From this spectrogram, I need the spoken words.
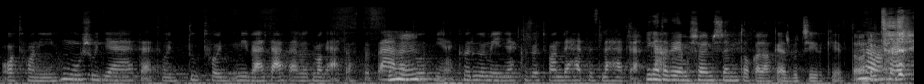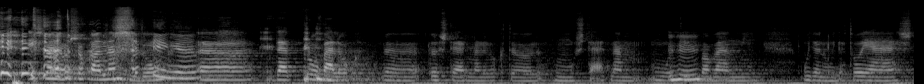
otthoni hús, ugye, tehát hogy tud, hogy mivel táplálod magát azt az állatot, uh-huh. milyen körülmények között van, de hát ez lehetetlen. Igen, tehát én sajnos nem tudok a lakásba csirkét tartani. Na, hát, és nagyon sokan nem tudunk, Igen. de próbálok őstermelőktől húst, tehát nem multikba uh-huh. venni, ugyanúgy a tojást,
